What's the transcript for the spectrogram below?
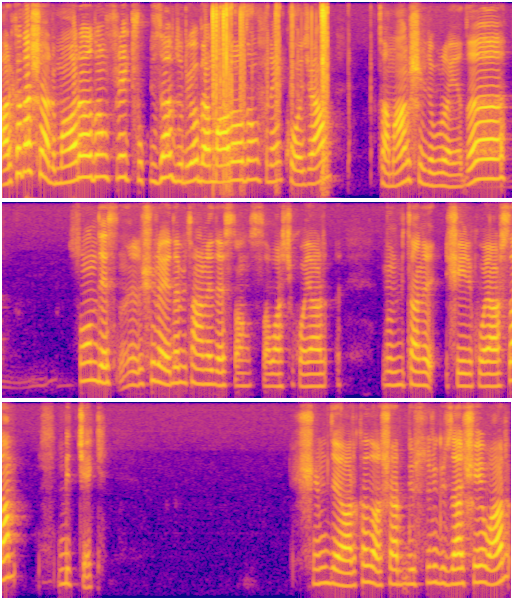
Arkadaşlar mağara adam Frank çok güzel duruyor. Ben mağara adam Frank koyacağım. Tamam şimdi buraya da son şuraya da bir tane destansı savaşçı koyar bir tane şeyini koyarsam bitecek. Şimdi arkadaşlar bir sürü güzel şey var.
